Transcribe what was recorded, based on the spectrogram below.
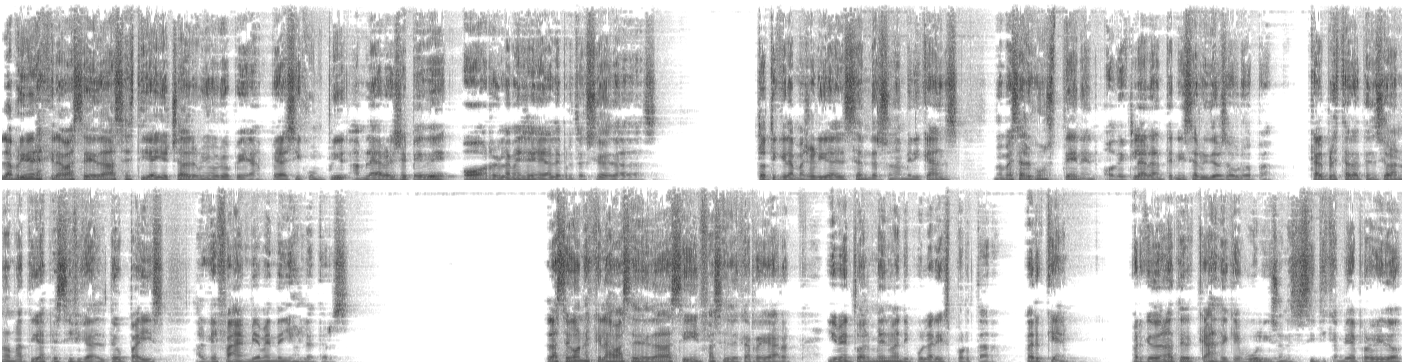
La primera és que la base de dades estigui allotjada de la Unió Europea, per així complir amb la RGPD o Reglament General de Protecció de Dades. Tot que la majoria dels senders són americans, només alguns tenen o declaren tenir servidors a Europa. Cal prestar atenció a la normativa específica del teu país al que fa enviament de newsletters. La segona és que les bases de dades siguin fàcils de carregar i eventualment manipular i exportar. Per què? Perquè donat el cas de que vulguis o necessitis canviar de proveïdor,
